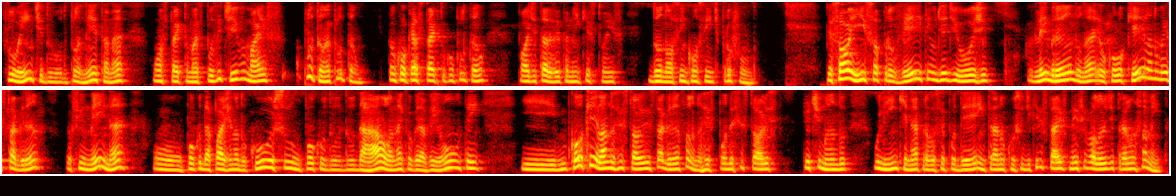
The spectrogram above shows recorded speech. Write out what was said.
fluente do, do planeta, né, um aspecto mais positivo, mas Plutão é Plutão. Então, qualquer aspecto com Plutão pode trazer também questões do nosso inconsciente profundo. Pessoal, é isso. Aproveitem o dia de hoje. Lembrando, né, eu coloquei lá no meu Instagram, eu filmei né, um pouco da página do curso, um pouco do, do, da aula né, que eu gravei ontem, e coloquei lá nos stories do Instagram falando, responda esses stories que eu te mando o link né, para você poder entrar no curso de cristais nesse valor de pré-lançamento.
